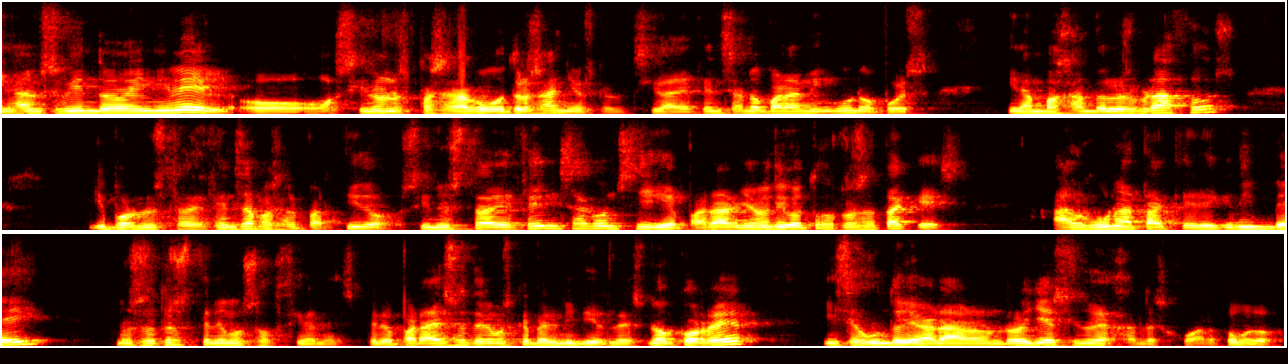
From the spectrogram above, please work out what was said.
irán subiendo de nivel o, si no nos pasará como otros años, que si la defensa no para ninguno, pues irán bajando los brazos y por nuestra defensa pasa el partido. Si nuestra defensa consigue parar, yo no digo todos los ataques, algún ataque de Green Bay, nosotros tenemos opciones, pero para eso tenemos que permitirles no correr y segundo llegar a Aaron Rodgers y no dejarles jugar cómodo.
